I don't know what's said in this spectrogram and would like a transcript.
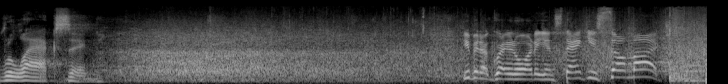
relaxing. You've been a great audience. Thank you so much.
